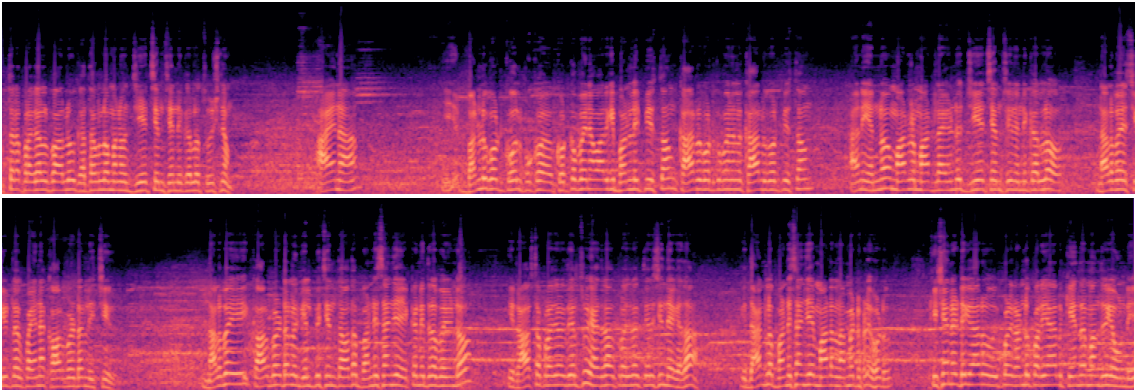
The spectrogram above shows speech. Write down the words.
ఉత్తర ప్రగల్భాలు గతంలో మనం జిహెచ్ఎంసీ ఎన్నికల్లో చూసినాం. ఆయన ఈ బండ్లు కొట్టు కోల్పు కొట్టుకుపోయిన వారికి బండ్లు ఇప్పిస్తాం కార్లు కొట్టుకుపోయిన వాళ్ళకి కార్లు కొట్టిస్తాం అని ఎన్నో మాటలు మాట్లాడిండు. జిహెచ్ఎంసీ ఎన్నికల్లో నలభై సీట్లకు పైన కార్పొరేటర్లు ఇచ్చారు. నలభై కార్పొరేటర్లను గెలిపించిన తర్వాత బండి సంజయ్ ఎక్కడ నిద్రపోయిండో ఈ రాష్ట్ర ప్రజలకు తెలుసు హైదరాబాద్ ప్రజలకు తెలిసిందే కదా. ఈ దాంట్లో బండి సంజయ్ మాటలు నమ్మేటోడు ఎవడు? కిషన్ రెడ్డి గారు ఇప్పుడు రెండు పర్యాయాలు కేంద్ర మంత్రిగా ఉండి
